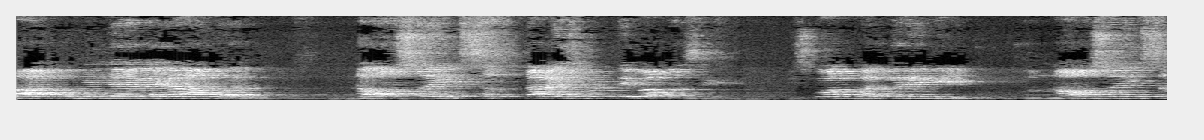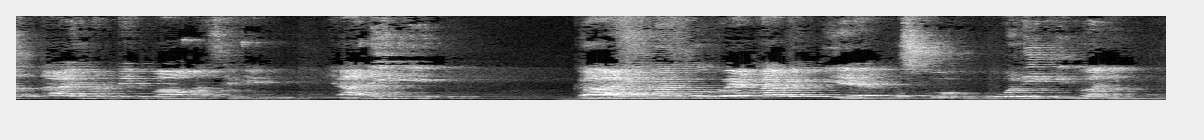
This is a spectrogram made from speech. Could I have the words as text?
आपको मिल जाएगा यहाँ पर नौ सही सत्ताईस बट्टे बावन से। इसको आप हल करेंगे तो नौ सही सत्ताईस बट्टे बावन सेकेंड यानी कि गाड़ी पर जो बैठा व्यक्ति है, उसको गोली की ध्वनि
